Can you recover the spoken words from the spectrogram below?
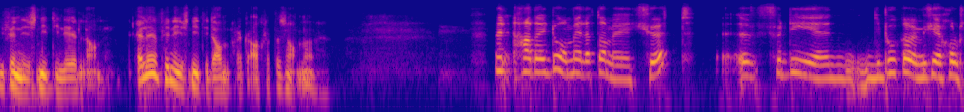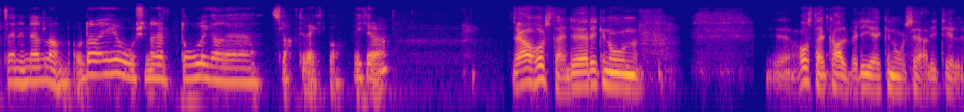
vi finner i snitt i Nederland. Eller finner i snitt i Danmark, akkurat det samme. Men har de da med dette med kjøtt? Eh, fordi de bruker jo mye Holstein i Nederland, og da er jo generelt dårligere slaktevekt på, ikke det? Ja, Holstein det er ikke noen Holstein-kalver er ikke noe særlig til,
